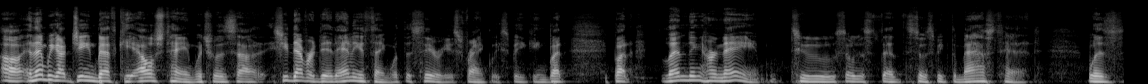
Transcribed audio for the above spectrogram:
Uh, and then we got Jean Bethke Elshtain, which was uh, she never did anything with the series, frankly speaking, but but lending her name to so to so to speak the masthead was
